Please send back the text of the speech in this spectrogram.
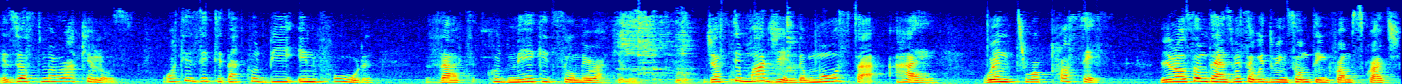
it's just miraculous. What is it that could be in food that could make it so miraculous? Just imagine the Most High went through a process. You know, sometimes we say we're doing something from scratch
